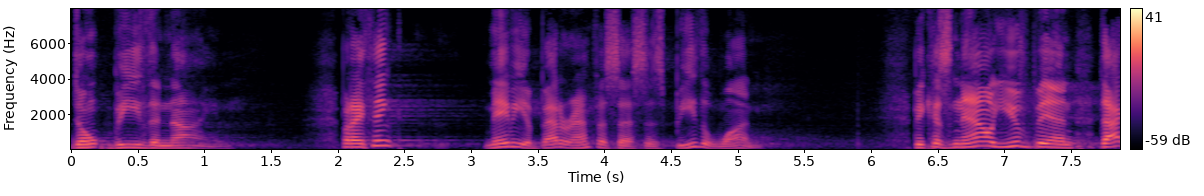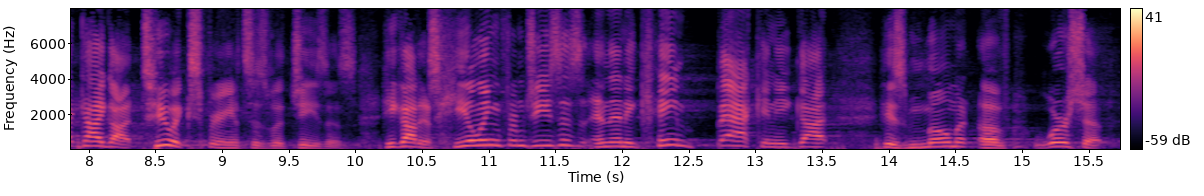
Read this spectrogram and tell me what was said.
don't be the nine. But I think maybe a better emphasis is be the one. Because now you've been, that guy got two experiences with Jesus. He got his healing from Jesus, and then he came back and he got his moment of worship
